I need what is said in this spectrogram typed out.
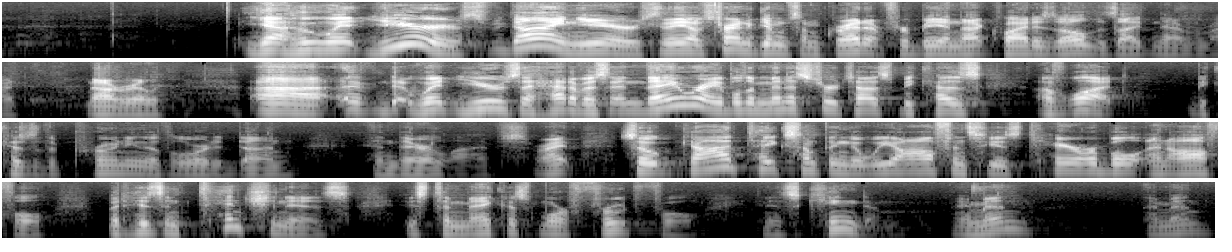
yeah, who went years, nine years. See, I was trying to give him some credit for being not quite as old as I. Never mind, not really. Uh, went years ahead of us, and they were able to minister to us because of what? Because of the pruning that the Lord had done in their lives, right? So God takes something that we often see as terrible and awful, but His intention is is to make us more fruitful in His kingdom. Amen. Amen?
